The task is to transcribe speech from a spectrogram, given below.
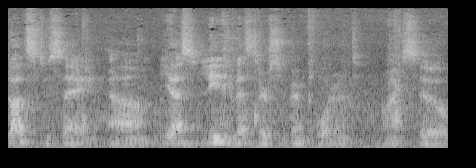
lots to say. Um, yes, lead investors super important, right? So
